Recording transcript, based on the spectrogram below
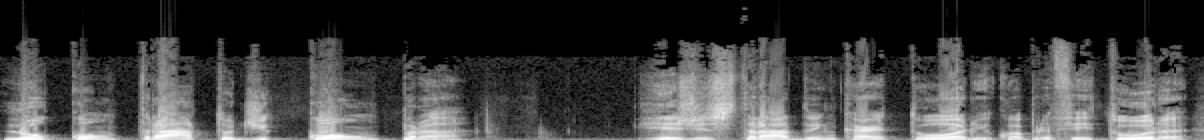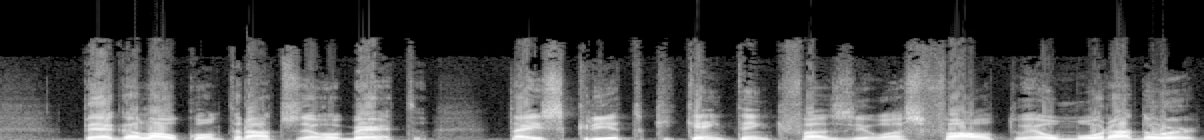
no contrato de compra registrado em cartório com a prefeitura, pega lá o contrato, Zé Roberto, está escrito que quem tem que fazer o asfalto é o morador.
